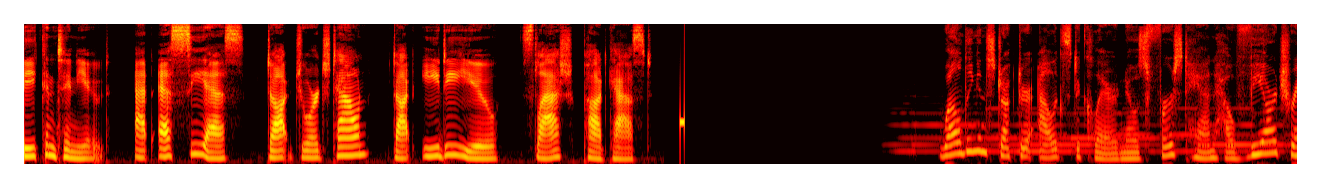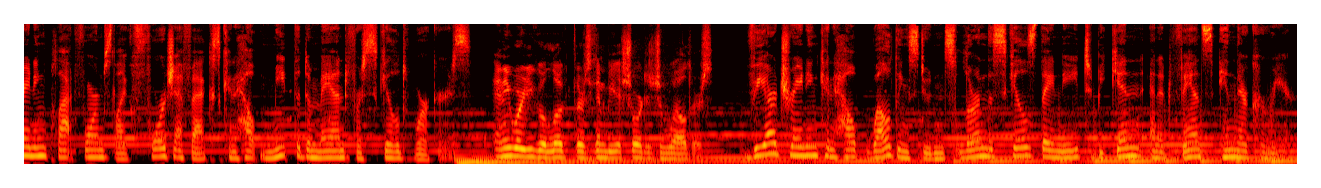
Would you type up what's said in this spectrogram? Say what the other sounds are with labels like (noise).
Be continued at scs.georgetown.edu slash podcast. Welding instructor Alex DeClaire knows firsthand how VR training platforms like ForgeFX can help meet the demand for skilled workers. Anywhere you go look, there's going to be a shortage of welders. VR training can help welding students learn the skills they need to begin and advance in their career.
